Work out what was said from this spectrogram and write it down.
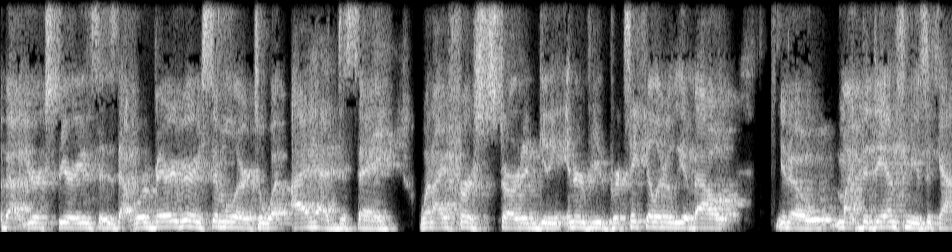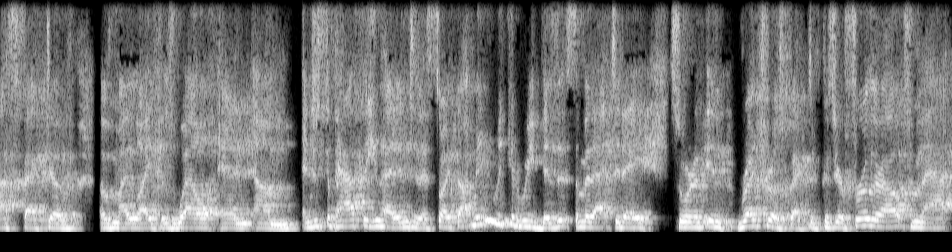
about your experiences that were very very similar to what i had to say when i first started getting interviewed particularly about you know my the dance music aspect of of my life as well. And um and just the path that you had into this. So i thought maybe we could revisit some of that today sort of in retrospective because you're further out from that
